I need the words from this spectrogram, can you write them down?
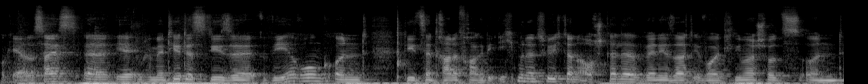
Okay, also das heißt, äh, ihr implementiert jetzt diese Währung und die zentrale Frage, die ich mir natürlich dann auch stelle, wenn ihr sagt, ihr wollt Klimaschutz und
